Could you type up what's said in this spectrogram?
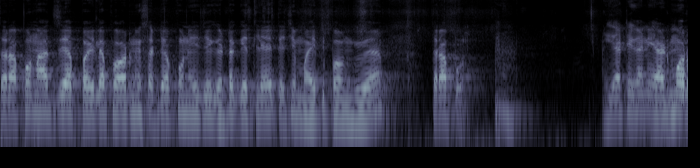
तर आपण आज या पहिल्या फवारणीसाठी आपण हे जे घटक घेतले आहे त्याची माहिती पाहून घेऊया. तर आपण या ठिकाणी ॲडमोर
